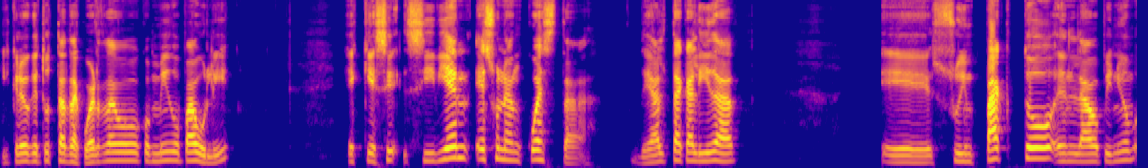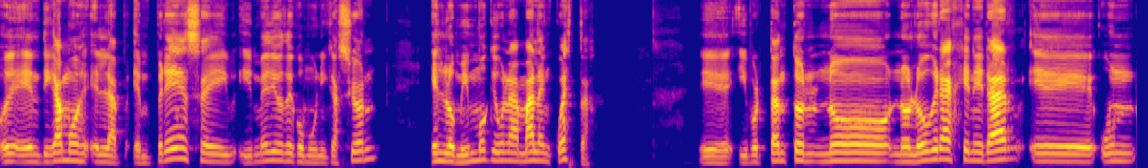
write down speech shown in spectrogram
y creo que tú estás de acuerdo conmigo, Pauli, es que si, bien es una encuesta de alta calidad, eh, su impacto en la opinión, en, digamos, en la en prensa y, medios de comunicación es lo mismo que una mala encuesta. Eh, y por tanto no, logra generar eh, un,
